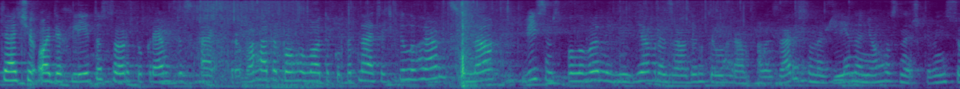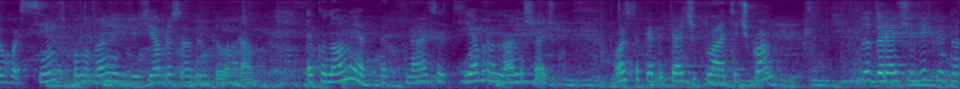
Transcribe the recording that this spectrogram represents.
Дитячий одяг літо сорту крем плюс екстра. Вага такого лотику 15 кг, ціна 8,5 євро за 1 кг. Але зараз у нас діє на нього знижка. Він всього 7,5 євро за 1 кг. Економія 15 євро на мішечку. Ось таке дитяче платічко. Тут, до речі, вік від 0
